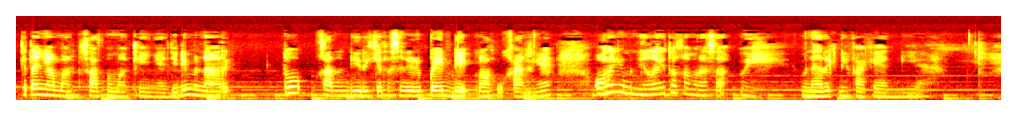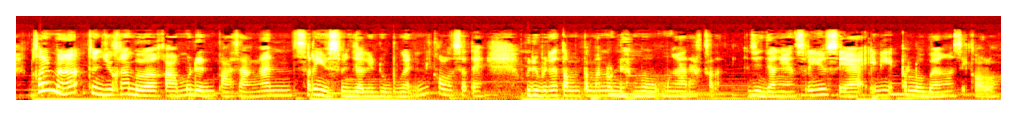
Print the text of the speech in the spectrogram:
kita nyaman saat memakainya. Jadi menarik itu kan diri kita sendiri pede melakukannya orang yang menilai itu akan merasa wih menarik nih pakaian dia. Kelima tunjukkan bahwa kamu dan pasangan serius menjalin hubungan. Ini kalau setelah benar-benar teman-teman udah mau mengarah ke jenjang yang serius ya ini perlu banget sih kalau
